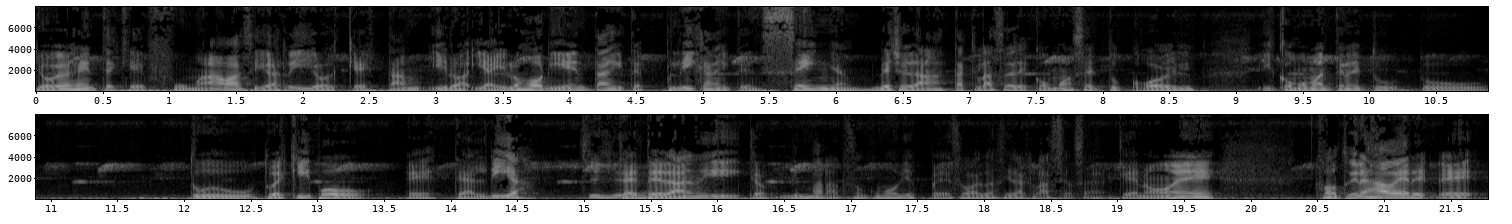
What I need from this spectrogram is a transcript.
yo veo gente que fumaba cigarrillos que están y, los- y ahí los orientan y te explican y te enseñan. De hecho, dan hasta clases de cómo hacer tu coil y cómo mantener tu tu, tu, tu equipo este al día. Sí, sí, te, sí. te dan y que bien barato, son como 10 pesos o algo así la clase. O sea, que no es. Cuando tú vienes a ver, eh, eh,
